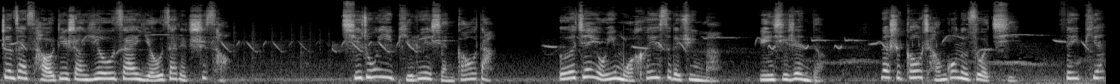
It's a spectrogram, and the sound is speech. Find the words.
正在草地上悠哉悠哉地吃草。其中一匹略显高大，额间有一抹黑色的骏马，云溪认得，那是高长恭的坐骑飞偏。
